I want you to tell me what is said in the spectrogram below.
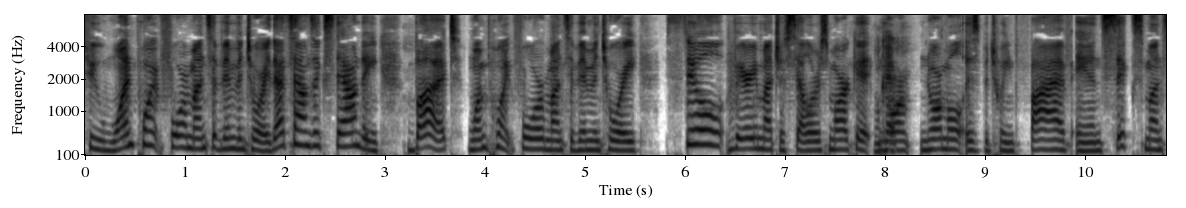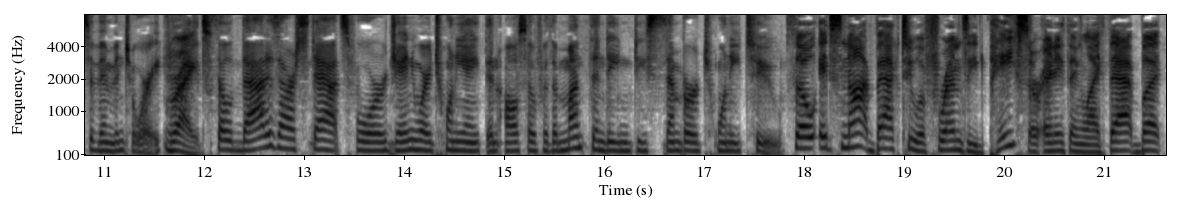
to 1.4 months of inventory. That sounds astounding, but 1.4 months of inventory still very much a seller's market. Okay. Nor- normal is between five and six months of inventory. Right. So that is our stats for January 28th and also for the month ending December 22. So it's not back to a frenzied pace or anything like that, but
